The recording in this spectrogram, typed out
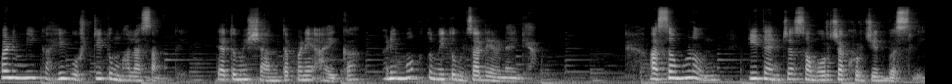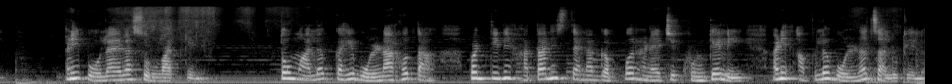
पण मी काही गोष्टी तुम्हाला सांगते. त्या तुम्ही शांतपणे ऐका आणि मग तुम्ही तुमचा निर्णय घ्या. असं म्हणून ती त्यांच्या समोरच्या खुर्चीत बसली आणि बोलायला सुरुवात केली. तो मालक काही बोलणार होता पण तिने हातानेच त्याला गप्प राहण्याची खूण केली आणि आपलं बोलणं चालू केलं.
